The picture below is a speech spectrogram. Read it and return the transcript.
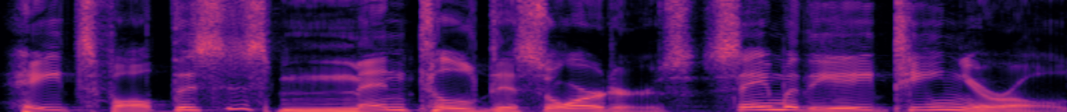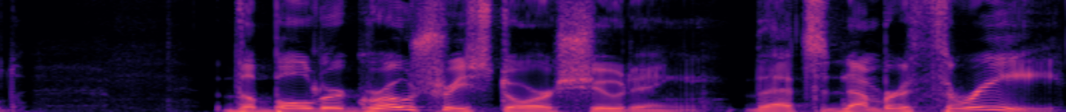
hate's fault. This is mental disorders. Same with the 18 year old. The Boulder grocery store shooting. That's number three.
